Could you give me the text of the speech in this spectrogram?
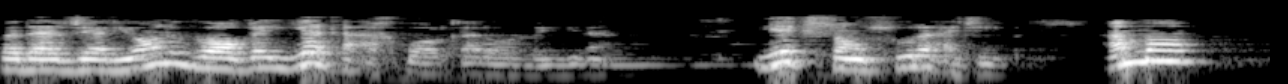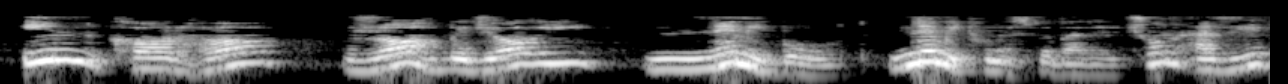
و در جریان واقعیت اخبار قرار بگیرن. یک سانسور عجیب. اما این کارها راه به جایی نمی برد نمی‌تونست ببره. چون از یک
